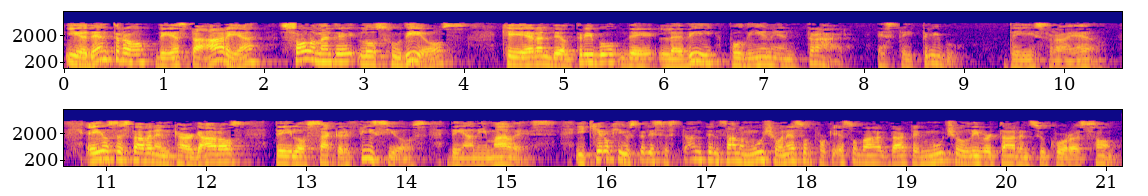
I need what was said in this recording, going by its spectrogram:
Y adentro de esta área, solamente los judíos que eran del tribu de Leví podían entrar, este tribu de Israel. Ellos estaban encargados de los sacrificios de animales. Y quiero que ustedes estén pensando mucho en eso porque eso va a darte mucha libertad en su corazón.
